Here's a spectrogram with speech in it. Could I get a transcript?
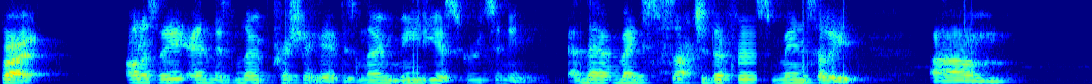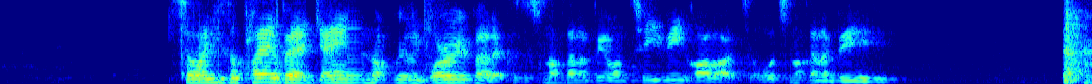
Right honestly, and there's no pressure here. There's no media scrutiny, and that makes such a difference mentally. Um, so you could play a bad game and not really worry about it because it's not going to be on TV highlights or it's not going to be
